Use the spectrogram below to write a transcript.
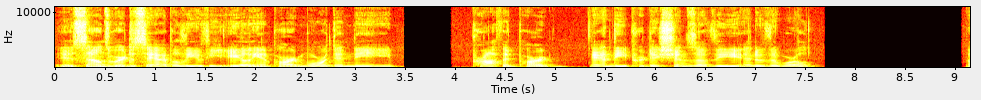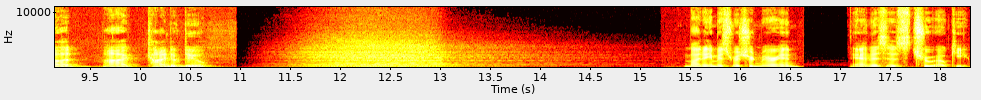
It sounds weird to say I believe the alien part more than the prophet part and the predictions of the end of the world, but I kind of do. My name is Richard Marion, and this is True Okie.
